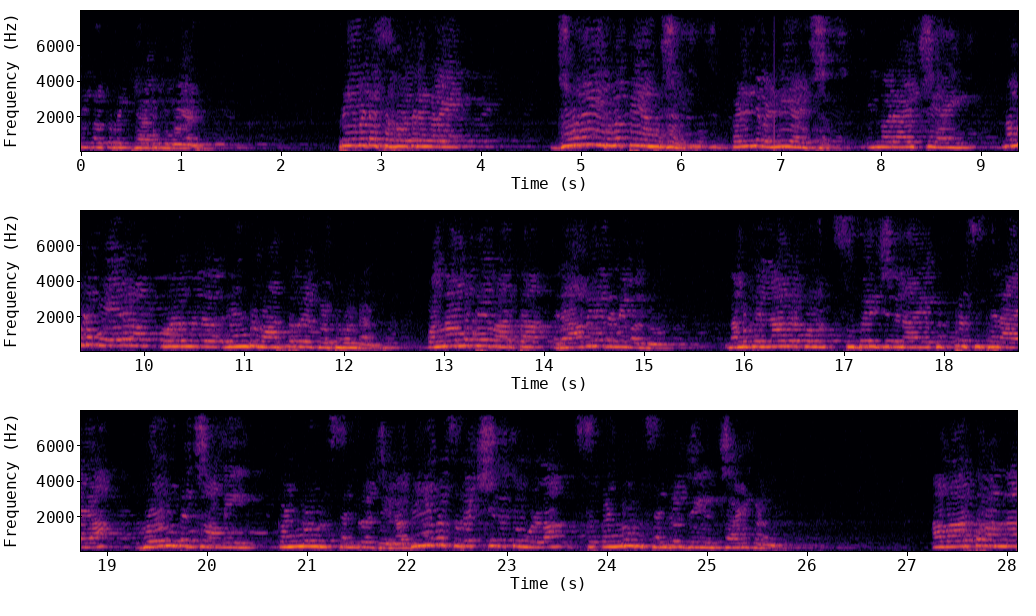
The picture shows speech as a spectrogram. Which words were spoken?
നിങ്ങൾക്ക് പ്രഖ്യാപിക്കുകയാണ് പ്രിയപ്പെട്ട സഹോദരങ്ങളെ ജൂലൈ ഇരുപത്തിയഞ്ച് കഴിഞ്ഞ വെള്ളിയാഴ്ച ഇന്നൊരാഴ്ചയായി നമ്മുടെ കേരളം കൊള്ളുന്നത് രണ്ട് വാർത്തകൾ കേട്ടുകൊണ്ടാണ് ഒന്നാമത്തെ വാർത്ത രാവിലെ തന്നെ വന്നു നമുക്ക് എല്ലാവർക്കും സുപരിചിതനായ കുപ്രസിദ്ധനായ ഗോവിന്ദസ്വാമി കണ്ണൂർ സെൻട്രൽ ജയിൽ അതീവ സുരക്ഷിതത്വമുള്ള സ- കണ്ണൂർ ജയിൽ ചാടിക്കടന്നു ആ വാർത്ത വന്ന്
